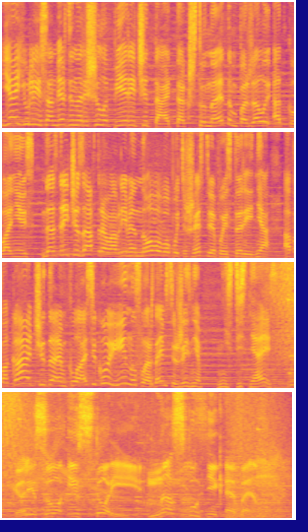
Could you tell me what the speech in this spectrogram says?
Я Юлии Санбердина решила перечитать, так что на этом, пожалуй, откланяюсь. До встречи завтра во время нового путешествия по истории дня. А пока читаем классику и наслаждаемся жизнью, не стесняясь. Колесо истории на «Спутник FM.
